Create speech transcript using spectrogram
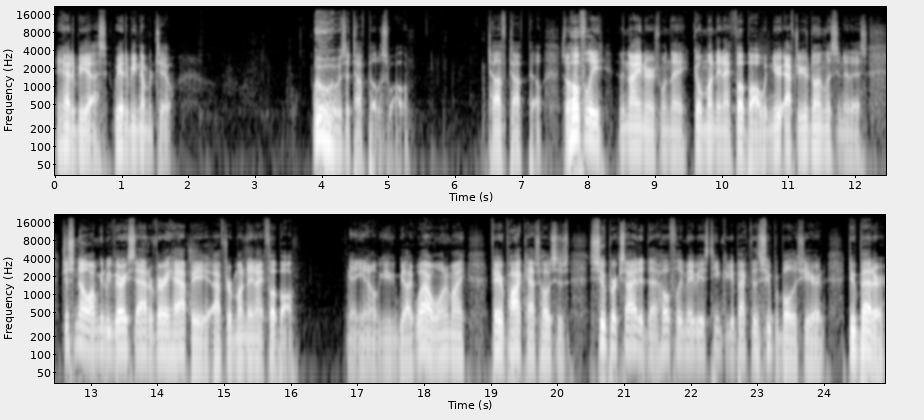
It had to be us. We had to be number two. Ooh, it was a tough pill to swallow. Tough, tough pill. So hopefully the Niners, when they go Monday Night Football, when you after you're done listening to this, just know I'm going to be very sad or very happy after Monday Night Football. You know, you can be like, wow, one of my favorite podcast hosts is super excited that hopefully maybe his team could get back to the Super Bowl this year and do better,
